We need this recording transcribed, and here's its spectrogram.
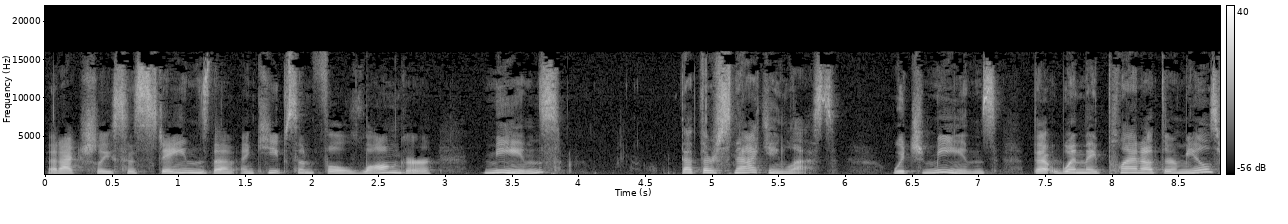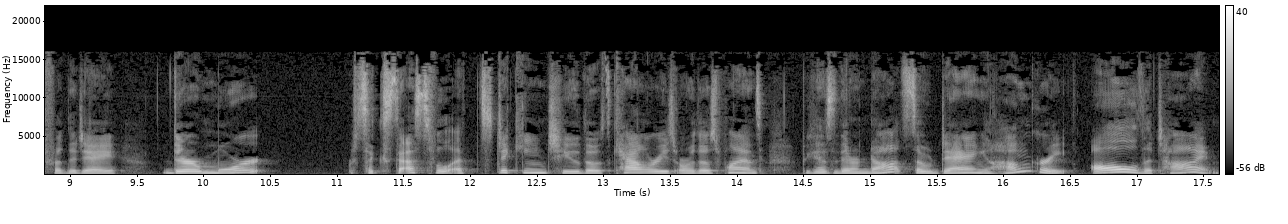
that actually sustains them and keeps them full longer means that they're snacking less, which means that when they plan out their meals for the day, they're more successful at sticking to those calories or those plans because they're not so dang hungry all the time.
